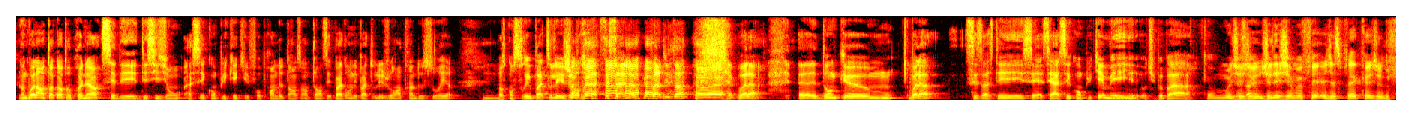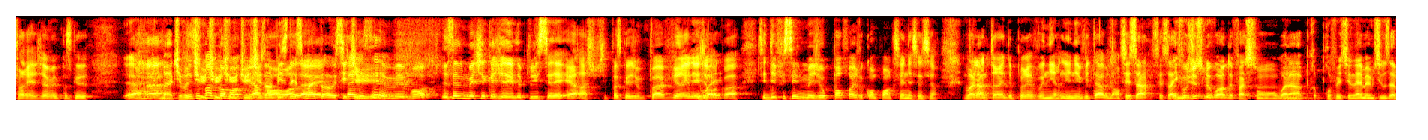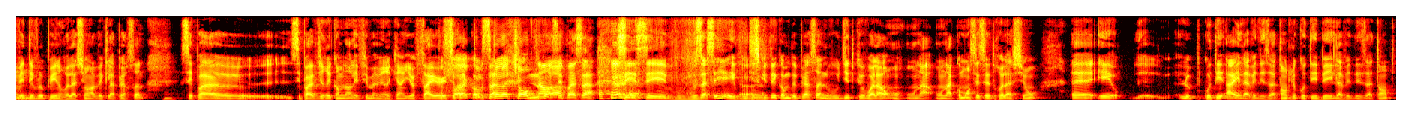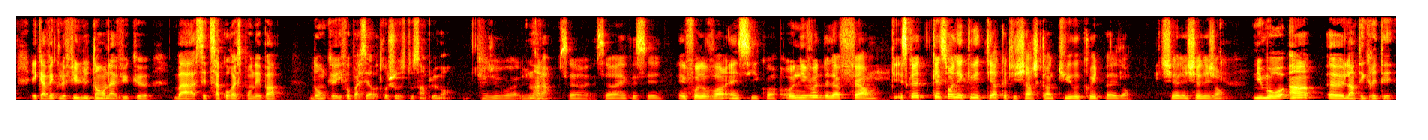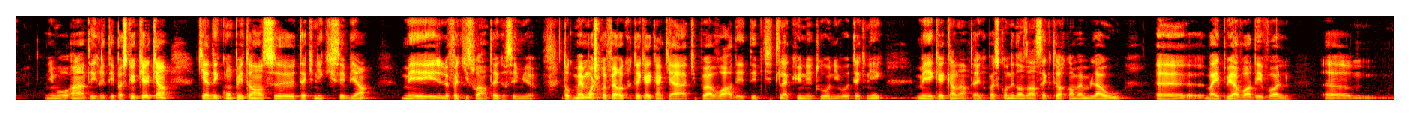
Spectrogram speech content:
Donc voilà, en tant qu'entrepreneur, c'est des décisions assez compliquées qu'il faut prendre de temps en temps. C'est pas, on n'est pas tous les jours en train de sourire, Mm. parce qu'on sourit pas tous les jours. c'est ça la plupart du temps. Ouais. Voilà. Euh, donc euh, voilà, c'est ça. C'était, c'est, c'est assez compliqué, mais tu peux pas. Comme moi, je, je, je l'ai jamais fait et j'espère que je ne le ferai jamais parce que. Bah, tu veux- je tu- tu- tu- tu- es un businessman, toi aussi, Ouais, tu- Je sais, mais bon, le seul métier que j'ai le plus, c'est les RH. C'est parce que je veux pas virer les gens, quoi. C'est difficile, mais je, parfois, je comprends que c'est nécessaire. Voilà. En train de prévenir l'inévitable, en C'est ça, c'est ça. Il faut juste le voir de façon Mm. voilà pr- professionnelle, même si vous avez développé une relation avec la personne. Mm. C'est pas euh, c'est pas viré comme dans les films américains. You're fired. C'est pas comme, ça. Non, c'est pas ça. C'est c'est vous vous asseyez et vous discutez comme deux personnes. Vous vous dites que voilà, on a on a commencé cette relation. euh, et euh, le côté A il avait des attentes, le côté B il avait des attentes, et qu'avec le fil du temps on a vu que bah c'est ça correspondait pas, donc euh, il faut passer à autre chose tout simplement. Je vois. je. Voilà. C'est vrai, c'est vrai que c'est. Il faut le voir ainsi, quoi. Au niveau de la ferme, est-ce que quels sont les critères que tu cherches quand tu recrutes, par exemple, chez les- chez les gens? Numéro un, l'intégrité. Numéro un, l'intégrité. Parce que quelqu'un qui a des compétences techniques, c'est bien, mais le fait qu'il soit intègre, c'est mieux. Donc même moi, je préfère recruter quelqu'un qui a, qui peut avoir des, des petites lacunes et tout au niveau technique, mais quelqu'un d'intègre. Parce qu'on est dans un secteur quand même là où euh, bah, il peut y avoir des vols. Euh,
